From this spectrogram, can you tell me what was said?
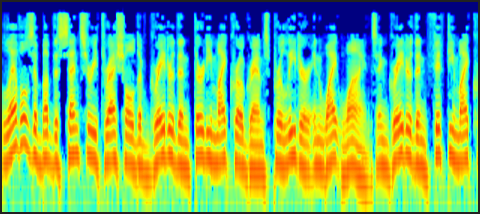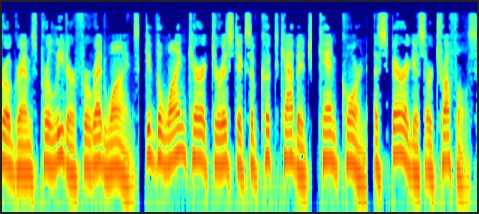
Levels above the sensory threshold of greater than 30 micrograms per liter in white wines and greater than 50 micrograms per liter for red wines, give the wine characteristics of cooked cabbage, canned corn, asparagus or truffles.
